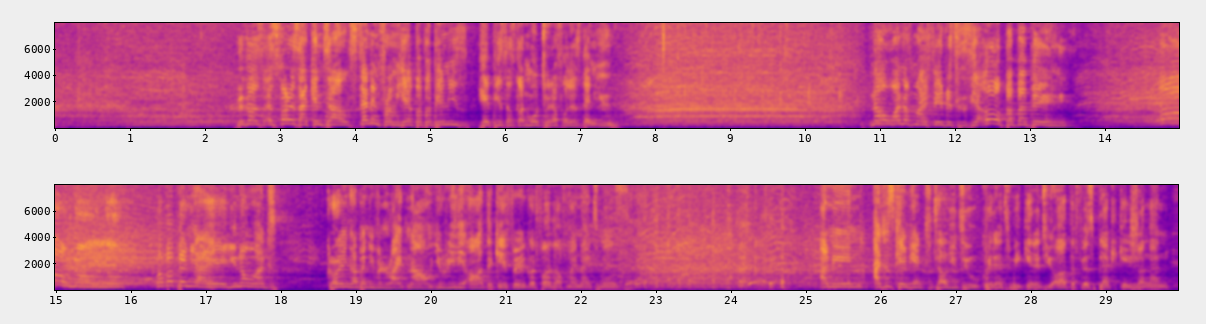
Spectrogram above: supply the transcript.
Because as far as I can tell, standing from here, Papa Penny's hairpiece has got more Twitter followers than you. Now, one of my favorites is here. Oh, Papa Penny. Oh, no, no. Papa Penny, I hear, you know what? Growing up and even right now, you really are the gay fairy godfather of my nightmares. I mean, I just came here to tell you to quit it, we get it, you are the first black gay Shangaan.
